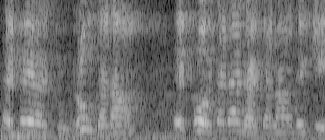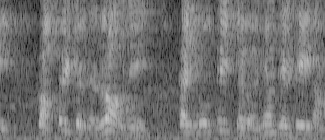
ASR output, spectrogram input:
để bây chủ rung cho nó để bố cho nó là cho nó cái chỉ. Còn bây chờ để lo đi thành lúc tây chờ nhau để tây nào.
